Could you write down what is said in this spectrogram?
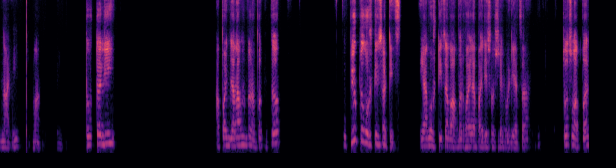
नाही. टोटली आपण ज्याला म्हणतो ना फक्त उपयुक्त गोष्टींसाठीच या गोष्टीचा वापर व्हायला पाहिजे सोशल मीडियाचा. तोच वापर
